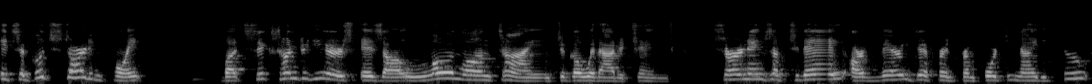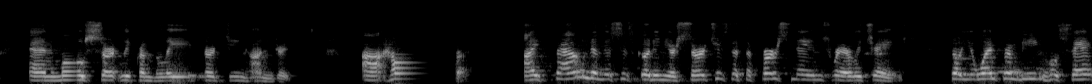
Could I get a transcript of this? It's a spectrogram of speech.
It's a good starting point, but 600 years is a long, long time to go without a change. Surnames of today are very different from 1492 and most certainly from the late 1300s. Uh, however, I found, and this is good in your searches, that the first names rarely changed. So you went from being Jose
